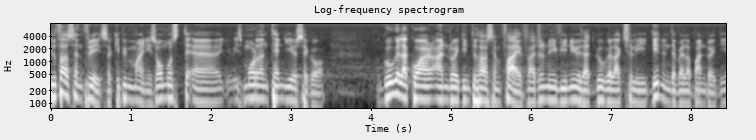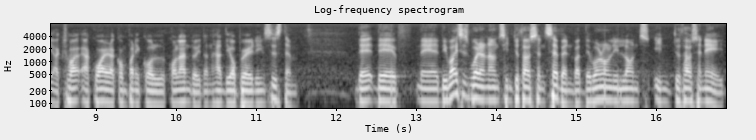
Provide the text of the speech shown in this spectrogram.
2003, so keep in mind, it's almost, uh, it's more than 10 years ago. Google acquired Android in 2005. I don't know if you knew that Google actually didn't develop Android. They acquired a company called, called Android and had the operating system the, the, the, devices were announced in 2007, but they were only launched in 2008.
